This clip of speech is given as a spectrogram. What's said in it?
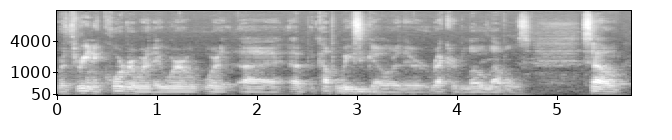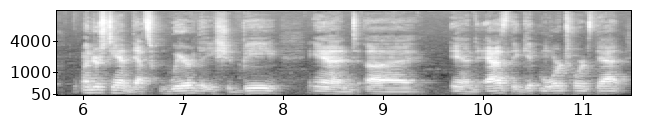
or three and a quarter where they were, uh, a couple weeks ago, or their record low levels. So understand that's where they should be. And uh, and as they get more towards that,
